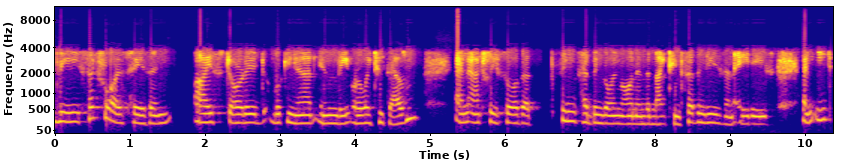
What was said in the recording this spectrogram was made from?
The sexualized hazing I started looking at in the early 2000s and actually saw that things had been going on in the 1970s and 80s. And each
